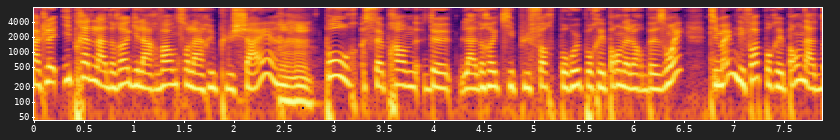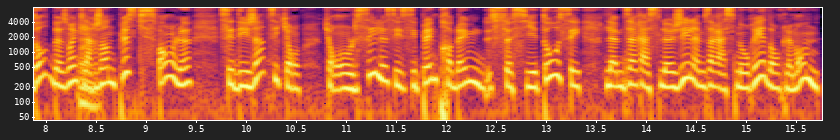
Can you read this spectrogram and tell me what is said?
Fait que là, ils prennent la drogue et la revendent sur la rue plus cher Mhm. pour se prendre de la drogue qui est plus forte pour eux pour répondre à leurs besoins. Puis même des fois pour répondre à d'autres besoins que Ouais. l'argent de plus qui se font là. C'est des gens tu sais qui ont, qui ont on le sait là, c'est c'est plein de problèmes sociétaux, c'est la misère à se loger, la misère à se nourrir. Donc le monde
